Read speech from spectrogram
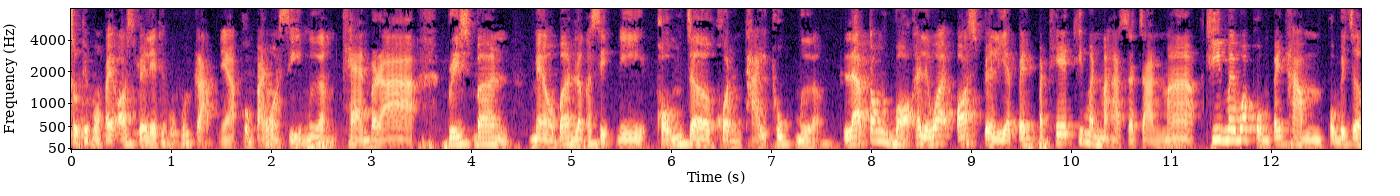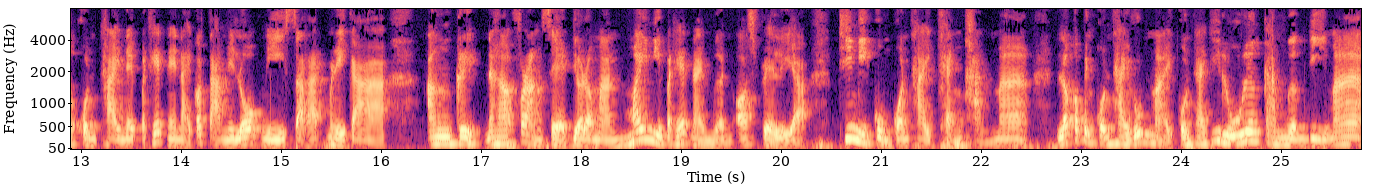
สุดที่ผมไปออสเตรเลียที่ผมเพิ่งกลับเนี่ยผมไปทั้งหมด 4 เมืองแคนเบราบริสเบนเมลเบิร์นแล้วก็ซิดนีย์ผมเจอคนไทยทุกเมือง แล้วต้องบอกให้เลยว่าออสเตรเลียเป็นประเทศที่มันมหัศจรรย์มาก ที่ไม่ว่าผมไปทำผมไปเจอคนไทยในประเทศไหนๆก็ตามในโลกนี้สหรัฐอเมริกา อังกฤษนะฮะฝรั่งเศสเยอรมันไม่มีประเทศไหนเหมือนออสเตรเลีย ที่มีกลุ่มคนไทยแข็งขันมาก แล้วก็เป็นคนไทยรุ่นใหม่ คนไทยที่รู้เรื่องการเมืองดีมาก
